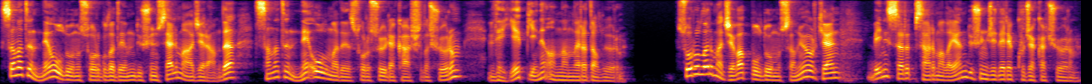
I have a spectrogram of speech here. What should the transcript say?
sanatın ne olduğunu sorguladığım düşünsel maceramda sanatın ne olmadığı sorusuyla karşılaşıyorum ve yepyeni anlamlara dalıyorum. Sorularıma cevap bulduğumu sanıyorken beni sarıp sarmalayan düşüncelere kucak açıyorum.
